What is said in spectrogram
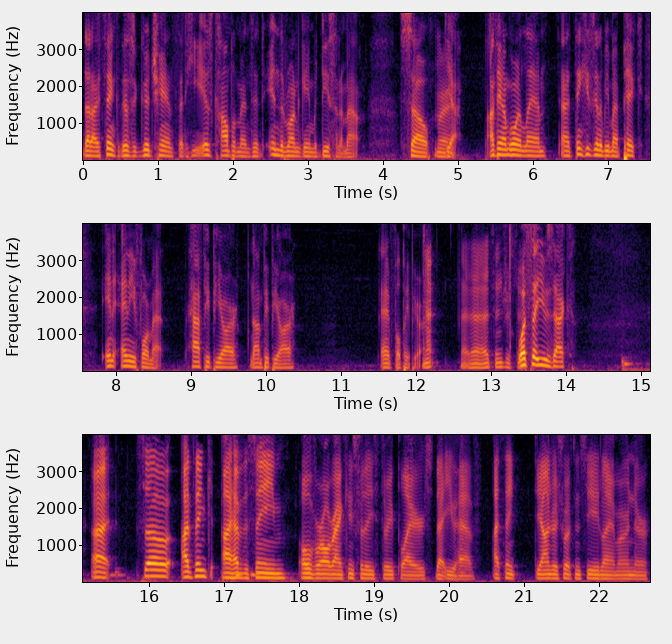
that I think there's a good chance that he is complemented in the run game a decent amount. So Right. yeah, I think I'm going Lamb, and I think he's going to be my pick in any format: half PPR, non PPR, and full PPR. That- that- that's interesting. What say you, Zach? All right. So I think I have the same overall rankings for these three players that you have. I think D'Andre Swift and CeeDee Lamb are in their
